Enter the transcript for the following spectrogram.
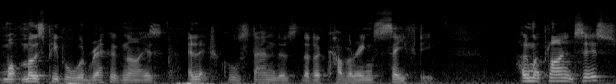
what most people would recognize electrical standards that are covering safety. Home appliances,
